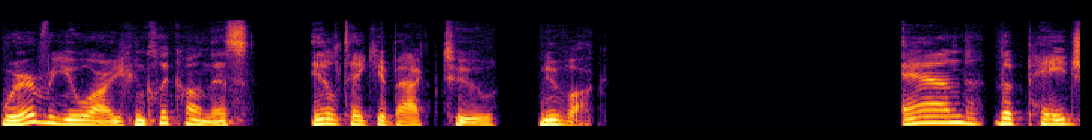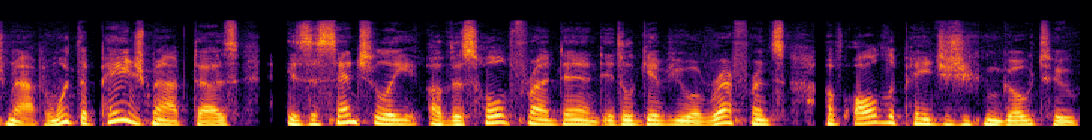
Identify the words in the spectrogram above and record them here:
wherever you are, you can click on this. It'll take you back to Nuvoc. And the page map. And what the page map does is essentially of this whole front end, it'll give you a reference of all the pages you can go to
